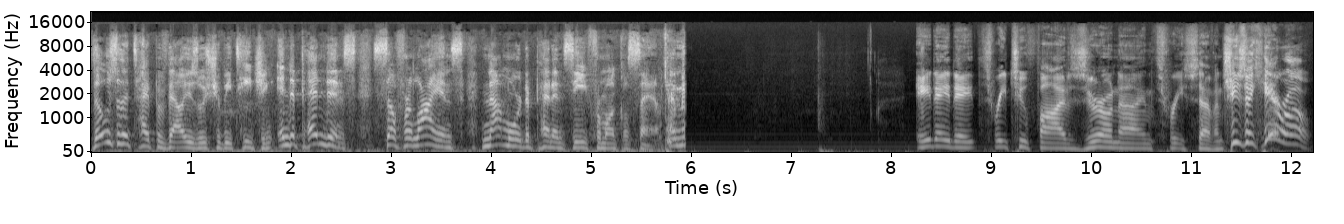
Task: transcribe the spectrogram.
Those are the type of values we should be teaching. Independence, self-reliance, not more dependency from Uncle Sam. 888-325-0937. She's a hero.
